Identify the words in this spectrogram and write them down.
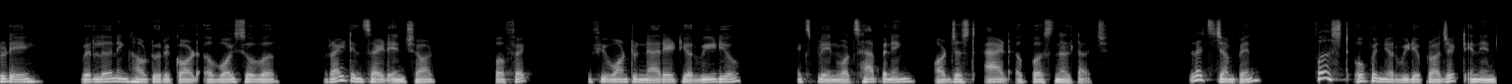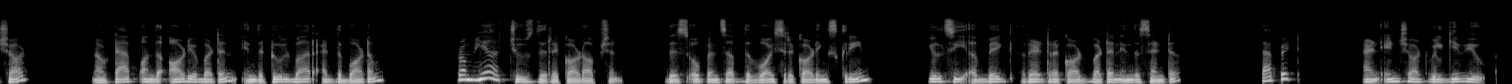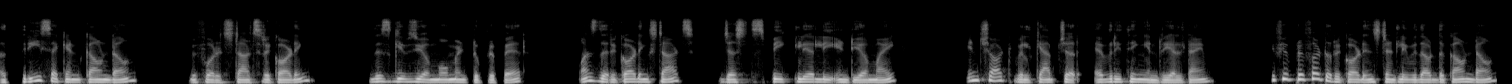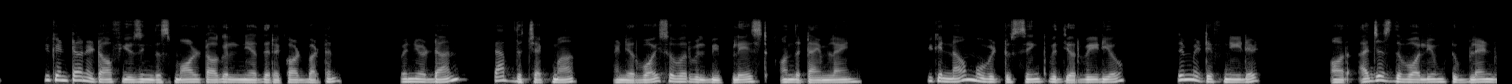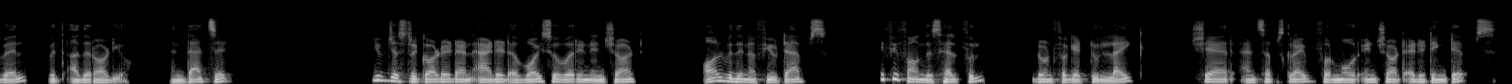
Today, we're learning how to record a voiceover right inside InShot. Perfect if you want to narrate your video, explain what's happening, or just add a personal touch. Let's jump in. First, open your video project in InShot. Now tap on the audio button in the toolbar at the bottom. From here, choose the record option. This opens up the voice recording screen. You'll see a big red record button in the center. Tap it and InShot will give you a 3 second countdown before it starts recording. This gives you a moment to prepare. Once the recording starts, just speak clearly into your mic. InShot will capture everything in real time. If you prefer to record instantly without the countdown, you can turn it off using the small toggle near the record button. When you're done, tap the check mark and your voiceover will be placed on the timeline. You can now move it to sync with your video, trim it if needed, or adjust the volume to blend well with other audio. And that's it. You've just recorded and added a voiceover in InShot, all within a few taps. If you found this helpful, don't forget to like, share, and subscribe for more InShot editing tips.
